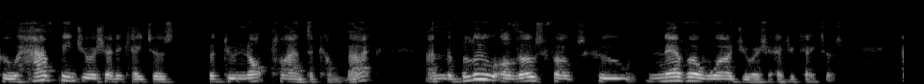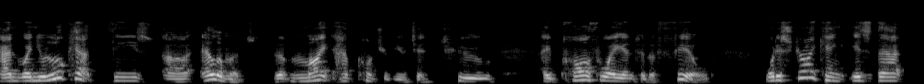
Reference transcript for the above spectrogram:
who have been Jewish educators but do not plan to come back. And the blue are those folks who never were Jewish educators. And when you look at these uh, elements that might have contributed to a pathway into the field, what is striking is that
